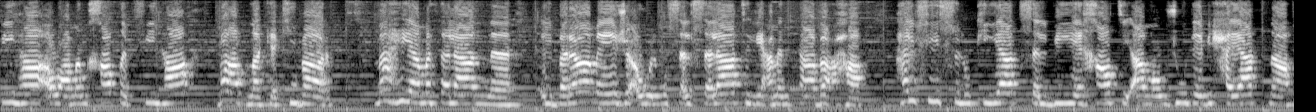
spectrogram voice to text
فيها أو عم نخاطب فيها بعضنا ككبار. ما هي مثلا البرامج أو المسلسلات اللي عم نتابعها؟ هل في سلوكيات سلبية خاطئة موجودة بحياتنا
